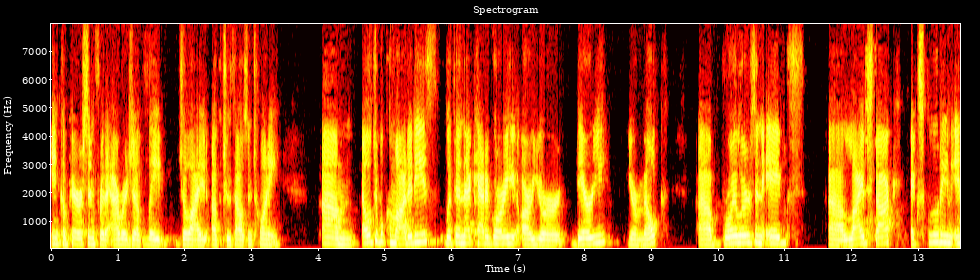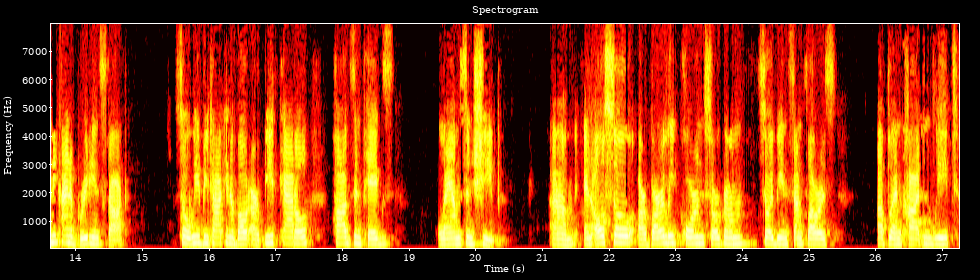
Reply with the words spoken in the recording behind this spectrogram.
in comparison for the average of late July of 2020. Um, eligible commodities within that category are your dairy, your milk, uh, broilers and eggs, uh, livestock, excluding any kind of breeding stock. So we'd be talking about our beef cattle, hogs and pigs, lambs and sheep. Um, and also our barley, corn, sorghum, soybeans, sunflowers, upland cotton, wheat,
